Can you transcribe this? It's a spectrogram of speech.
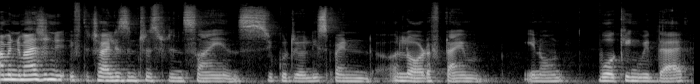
I mean, imagine if the child is interested in science, you could really spend a lot of time, you know, working with that,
